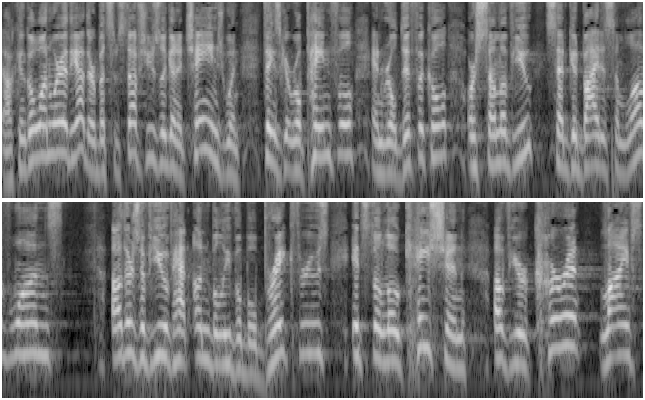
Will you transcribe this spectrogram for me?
Now, it can go one way or the other, but some stuff's usually going to change when things get real painful and real difficult. Or some of you said goodbye to some loved ones. Others of you have had unbelievable breakthroughs. It's the location of your current life's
